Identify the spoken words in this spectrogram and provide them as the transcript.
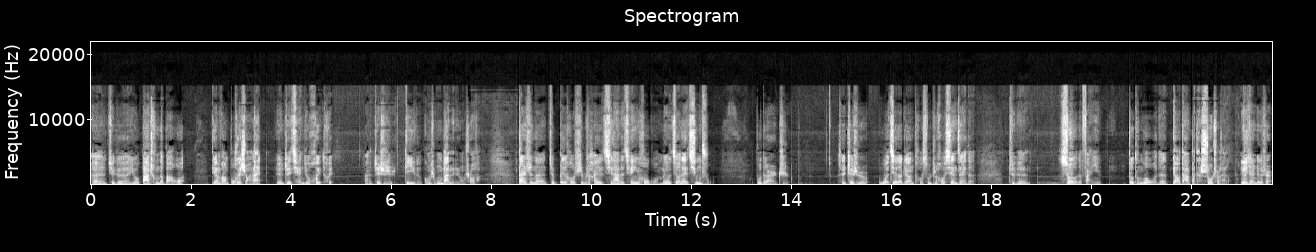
呃，这个有八成的把握，店方不会耍赖。这钱就会退，啊，这是第一个公事公办的这种说法。但是呢，这背后是不是还有其他的前因后果没有交代清楚，不得而知。所以这是我接到这样投诉之后，现在的这个所有的反应，都通过我的表达把它说出来了。刘先生这个事儿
